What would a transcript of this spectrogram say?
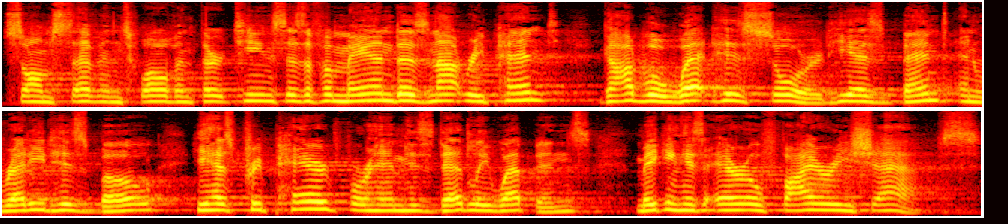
Psalm 7 12 and 13 says, If a man does not repent, God will whet his sword. He has bent and readied his bow. He has prepared for him his deadly weapons, making his arrow fiery shafts.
